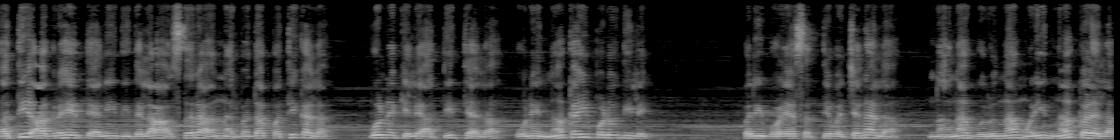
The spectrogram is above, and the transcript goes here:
अति आग्रहे त्याने दिदला आसरा नर्मदा पथिकाला. पूर्ण केले आतिथ्याला उणे न काही पडू दिले. परी भोळ्या सत्यवचनाला नाना गुरूंना मुळी न कळला.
